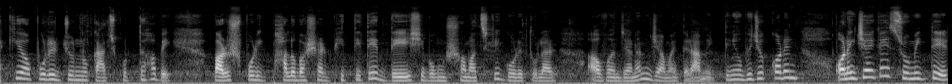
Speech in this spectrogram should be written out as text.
একে অপরের জন্য কাজ করতে হবে। পারস্পরিক ভালোবাসার ভিত্তিতে দেশ এবং সমাজকে গড়ে তোলার আহ্বান জানান জামায়াতের আমির। তিনি অভিযোগ করেন, অনেক জায়গায় শ্রমিকদের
